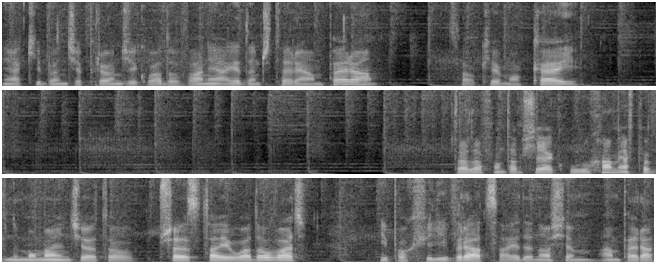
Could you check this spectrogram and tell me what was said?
Jaki będzie prądzik ładowania? 1,4 ampera. Całkiem ok. Telefon tam się jak uruchamia w pewnym momencie, to przestaje ładować i po chwili wraca. 1,8 ampera.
